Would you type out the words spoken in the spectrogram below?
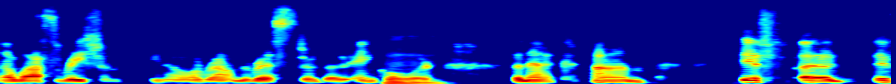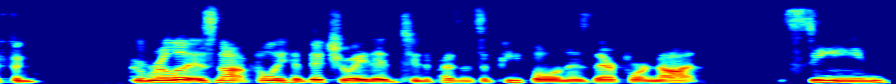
a laceration, you know, around the wrist or the ankle mm. or the neck. Um, if a if a gorilla is not fully habituated to the presence of people and is therefore not seen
